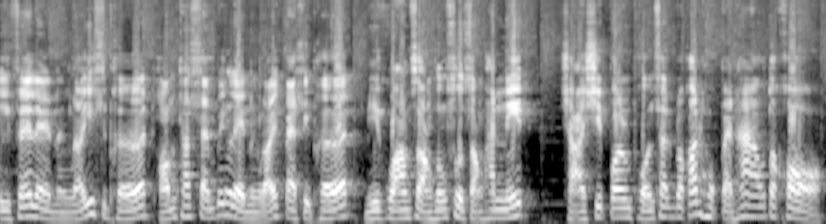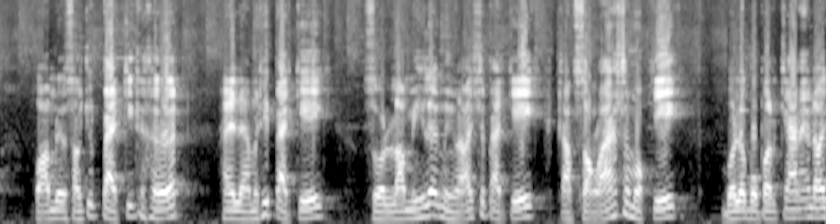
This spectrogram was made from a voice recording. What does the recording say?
refresh rate 120เฮิรตซ์พร้อม touch sampling rate 180เฮิรตซ์มีความส่องสูงสุด 2,000 นิตใช้ชิปปอนผล Snapdragon 685 Octa Core ความเร็ว 2.8 GHz ให้แรงมาที่ 8 g b ส่วนเรามีให้เลือก 118 g b กับ 256 g b บนระบบบัติการ Android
